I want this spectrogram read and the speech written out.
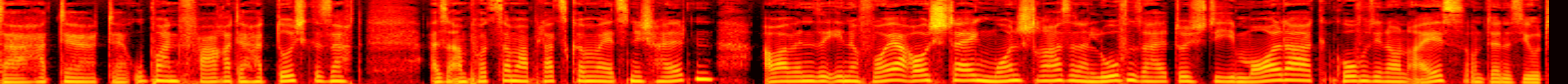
da hat der, der U-Bahn-Fahrer, der hat durchgesagt, also am Potsdamer Platz können wir jetzt nicht halten, aber wenn sie eh eine Feuer aussteigen, Mohrenstraße, dann laufen sie halt durch die Mall da, kaufen sie noch ein Eis und dann ist gut.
